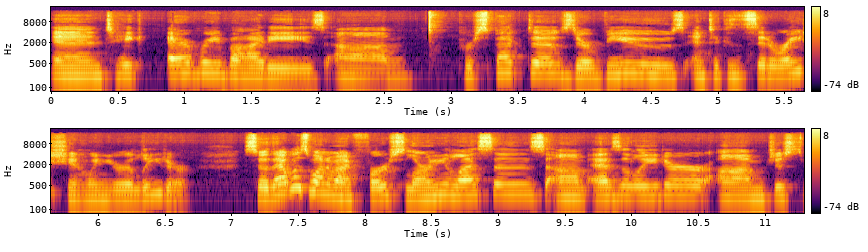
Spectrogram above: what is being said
and take everybody's um, perspectives, their views into consideration when you're a leader. So that was one of my first learning lessons um, as a leader, um, just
